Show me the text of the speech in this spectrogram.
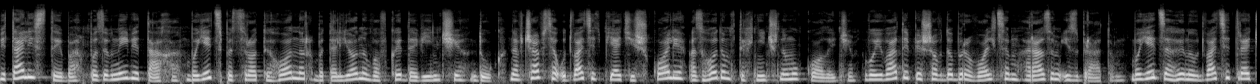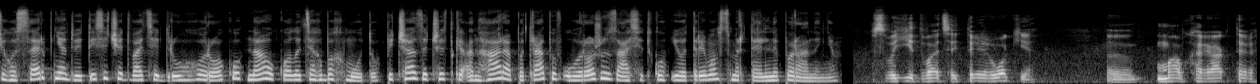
Віталій Стиба, позивний Вітаха, боєць спецроти Гонор батальйону Вовки да Вінчі Дук. Навчався у 25-й школі, а згодом в технічному коледжі. Воювати пішов добровольцем разом із братом. Боєць загинув 23 серпня 2022 року на околицях Бахмуту. Під час зачистки ангара потрапив у ворожу засідку і отримав смертельне поранення. в свої 23 роки мав характер,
